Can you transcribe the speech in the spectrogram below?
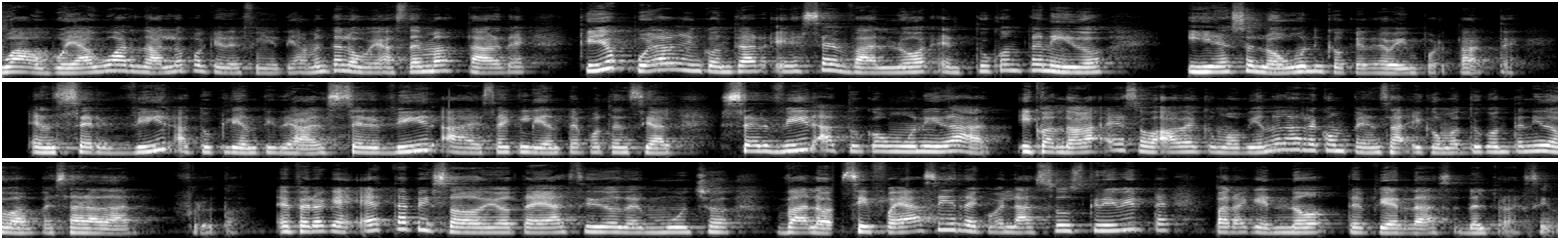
wow, voy a guardarlo porque definitivamente lo voy a hacer más tarde, que ellos puedan encontrar ese valor en tu contenido y eso es lo único que debe importarte en servir a tu cliente ideal, servir a ese cliente potencial, servir a tu comunidad. Y cuando hagas eso, vas a ver cómo viene la recompensa y cómo tu contenido va a empezar a dar fruto. Espero que este episodio te haya sido de mucho valor. Si fue así, recuerda suscribirte para que no te pierdas del próximo.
